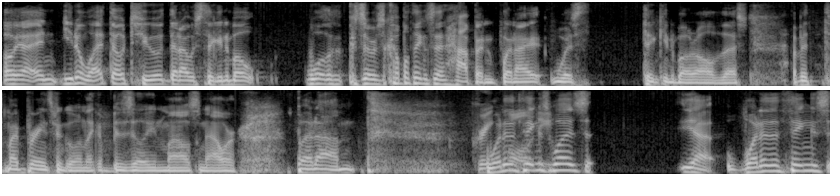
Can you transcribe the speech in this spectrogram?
Oh yeah, and you know what though too that I was thinking about. Well, because there was a couple things that happened when I was thinking about all of this. I've been my brain's been going like a bazillion miles an hour, but um, Great one quality. of the things was, yeah, one of the things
